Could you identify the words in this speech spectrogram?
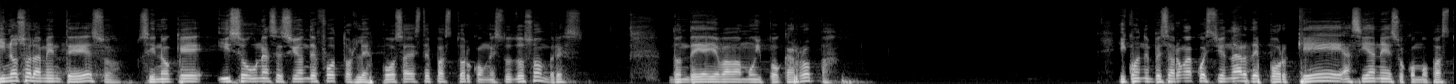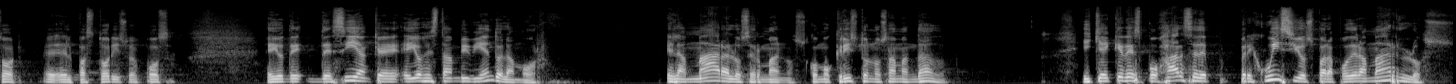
y no solamente eso, sino que hizo una sesión de fotos la esposa de este pastor con estos dos hombres, donde ella llevaba muy poca ropa. Y cuando empezaron a cuestionar de por qué hacían eso como pastor, eh, el pastor y su esposa, ellos decían que ellos están viviendo el amor, el amar a los hermanos, como Cristo nos ha mandado. Y que hay que despojarse de prejuicios para poder amarlos.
